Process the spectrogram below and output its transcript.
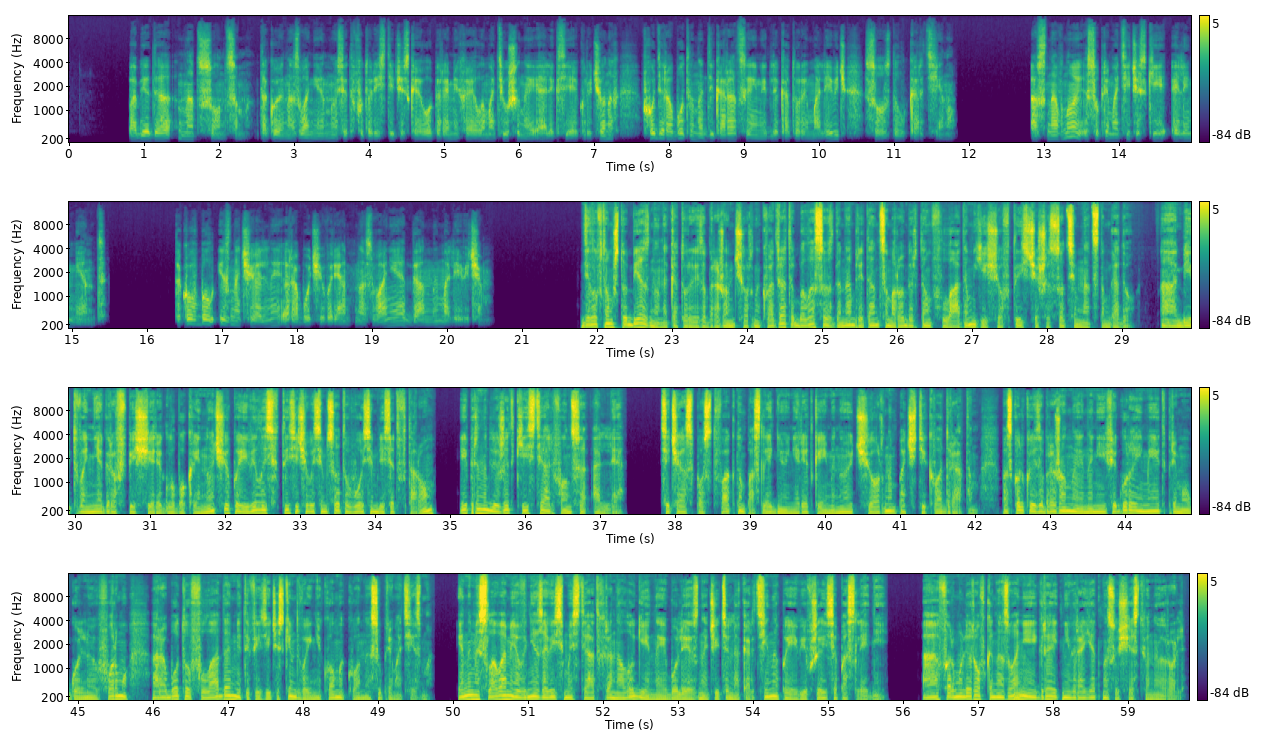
«Победа над солнцем». Такое название носит футуристическая опера Михаила Матюшина и Алексея Крученых в ходе работы над декорациями, для которой Малевич создал картину. Основной супрематический элемент. Таков был изначальный рабочий вариант названия, данный Малевичем. Дело в том, что бездна, на которой изображен черный квадрат, была создана британцем Робертом Фладом еще в 1617 году а «Битва негров в пещере глубокой ночью» появилась в 1882 и принадлежит кисти Альфонса Алле. Сейчас постфактум последнюю нередко именуют черным почти квадратом, поскольку изображенная на ней фигура имеет прямоугольную форму, а работу Флада — метафизическим двойником иконы супрематизма. Иными словами, вне зависимости от хронологии, наиболее значительна картина, появившаяся последней а формулировка названия играет невероятно существенную роль.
